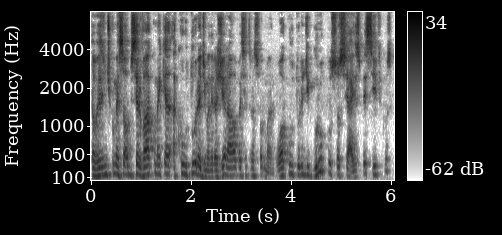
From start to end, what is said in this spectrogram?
talvez a gente comece a observar como é que a, a, cultura, de maneira geral, vai se transformando. Ou a cultura de grupos sociais específicos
